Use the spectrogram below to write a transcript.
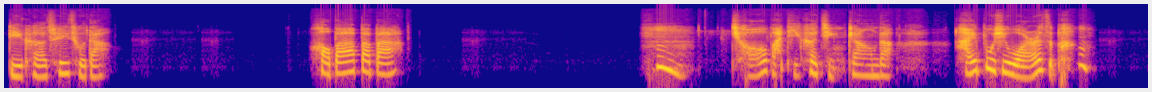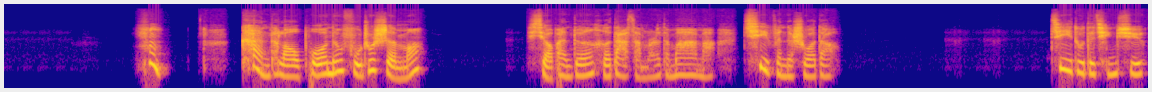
迪克催促道。好吧，爸爸。哼。瞧，把迪克紧张的，还不许我儿子碰。哼，看他老婆能孵出什么！小胖墩和大嗓门的妈妈气愤的说道。嫉妒的情绪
